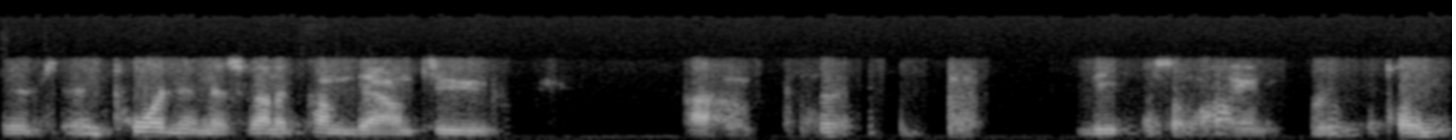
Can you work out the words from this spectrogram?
is important, and it's going to come down to uh, defensive line play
